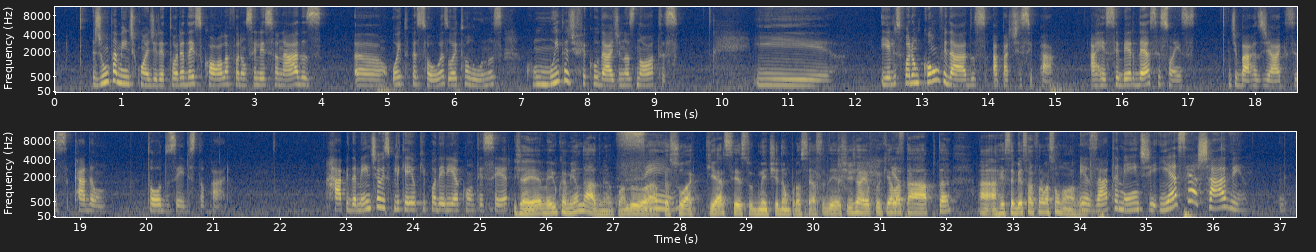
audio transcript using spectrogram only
juntamente com a diretora da escola foram selecionadas uh, oito pessoas, oito alunos com muita dificuldade nas notas, E, e eles foram convidados a participar, a receber 10 sessões de barras de axis cada um. Todos eles toparam. Rapidamente eu expliquei o que poderia acontecer. Já é meio caminho andado, né? Quando Sim. a pessoa quer ser submetida a um processo deste, já é porque ela está apta a, a receber essa informação nova. Exatamente. E essa é a chave.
